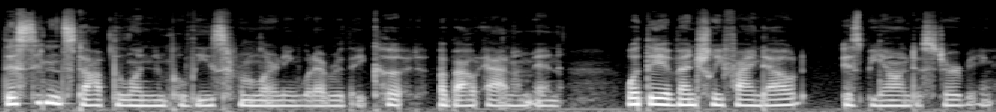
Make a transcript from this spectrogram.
this didn't stop the London police from learning whatever they could about Adam, and what they eventually find out is beyond disturbing.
